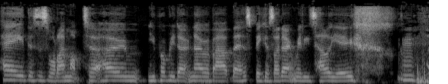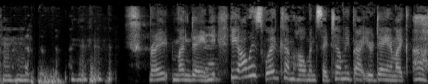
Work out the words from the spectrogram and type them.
hey, this is what I'm up to at home. You probably don't know about this because I don't really tell you. Mm-hmm. Right? Mundane. Yeah. He, he, always would come home and say, Tell me about your day. And I'm like, Oh,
